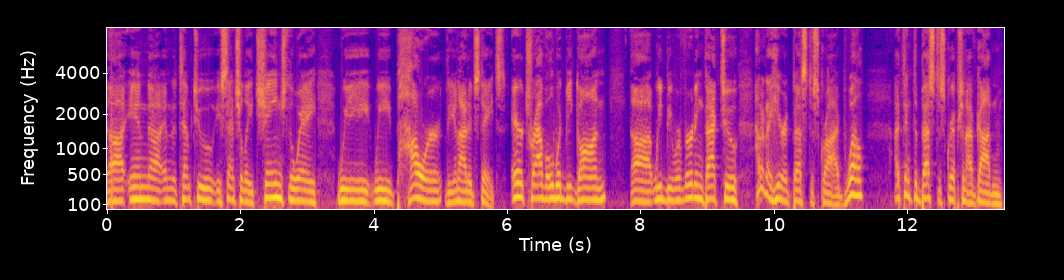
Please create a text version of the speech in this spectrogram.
uh, in, uh, in an attempt to essentially change the way we we power the United States. Air travel would be gone. Uh, we'd be reverting back to how did I hear it best described? Well. I think the best description I've gotten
